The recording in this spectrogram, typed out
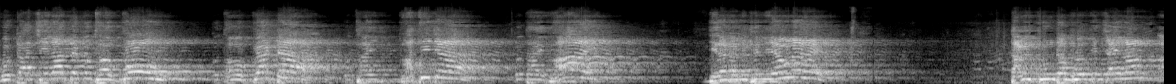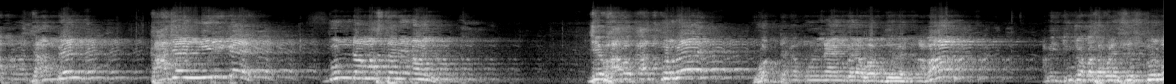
গোটা জেলাতে কোথাও বউ, কোথাও বেটা, কোথায় ভাতিজা, কোথায় ভাই, জেলাটা লিখে নিয়েও না। আমি কোনটা বলতে চাইলাম, আপনারা জানবেন। কাজের নিরিখে গুন্ডা মাস্তানি নয়। যে ভালো কাজ করবে, ভোটটাকে মূল্যায়ন করে ভোট দেবেন। আবার আমি দুটো কথা বলে শেষ করব।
